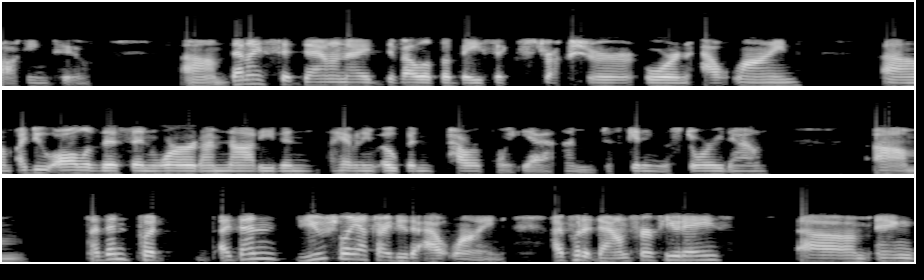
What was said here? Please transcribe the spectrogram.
talking to. Um, then I sit down and I develop a basic structure or an outline. Um, I do all of this in Word. I'm not even, I haven't even opened PowerPoint yet. I'm just getting the story down. Um, I then put, I then, usually after I do the outline, I put it down for a few days um, and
